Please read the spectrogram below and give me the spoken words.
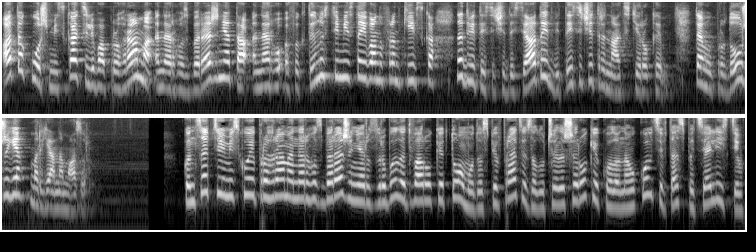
а також міська цільова програма енергозбереження та енергоефективності міста Івано-Франківська на 2010-2013 роки. Тему продовжує Мар'яна Мазур. Концепцію міської програми енергозбереження розробили два роки тому. До співпраці залучили широке коло науковців та спеціалістів.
